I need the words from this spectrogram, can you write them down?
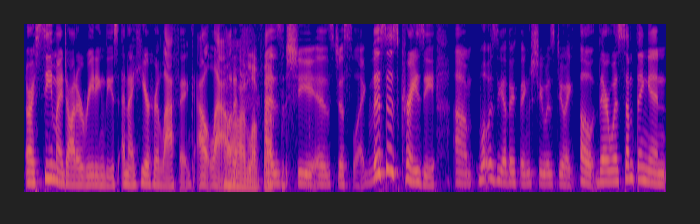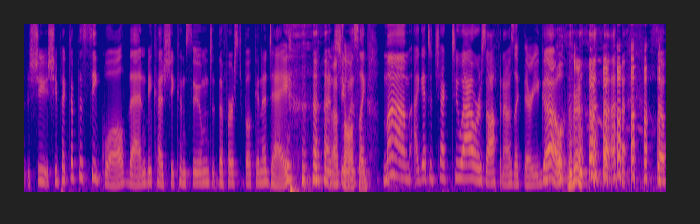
or I see my daughter reading these, and I hear her laughing out loud Oh, I love that. as she is just like, "This is crazy." Um, what was the other thing she was doing? Oh, there was something in she she picked up the sequel then because she consumed the first book in a day, and That's she was like, "Mom, I get to check two hours off," and I was like, "There you go." so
